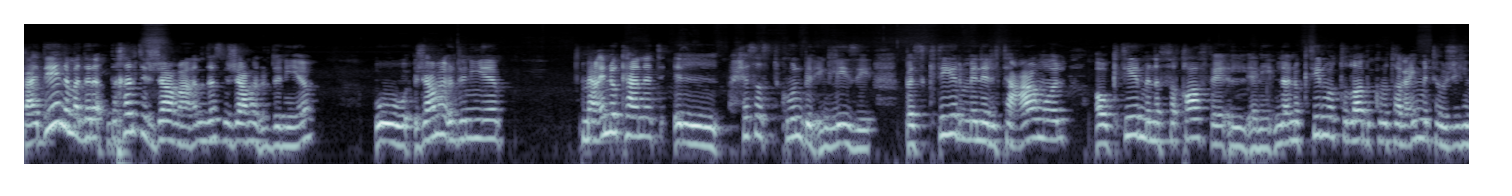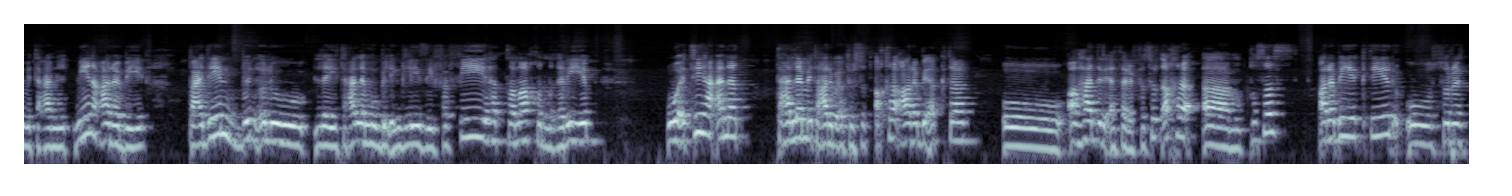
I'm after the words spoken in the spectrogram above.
بعدين لما دخلت الجامعة أنا درست الجامعة الأردنية والجامعة الأردنية مع إنه كانت الحصص تكون بالإنجليزي بس كثير من التعامل أو كثير من الثقافة ال- يعني لأنه كثير من الطلاب بيكونوا طالعين من توجيهي متعلمين عربي بعدين بنقلوا ليتعلموا بالإنجليزي ففي هالتناقض الغريب وقتها أنا تعلمت عربي أكثر صرت أقرأ عربي أكثر و آه هذا اللي اثر فصرت أقرأ قصص عربية كثير وصرت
